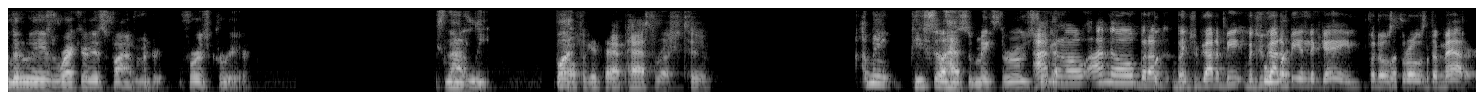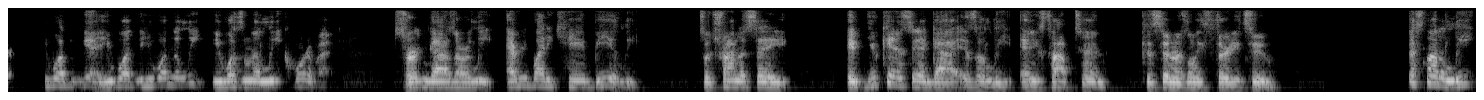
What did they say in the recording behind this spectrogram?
Literally, his record is 500 for his career. He's not elite. But don't forget that pass rush too. I mean, he still has to make throws. I know, got, I know, but I'm, but you got to be, but you got to be in the game for those throws to matter. He wasn't. Yeah, he wasn't. He wasn't elite. He wasn't an elite quarterback. Certain guys are elite. Everybody can't be elite. So trying to say if you can't say a guy is elite and he's top 10, considering it's only 32, That's not elite.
